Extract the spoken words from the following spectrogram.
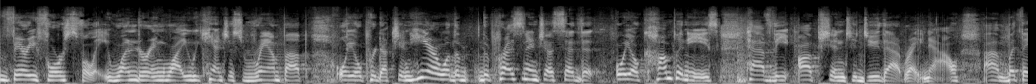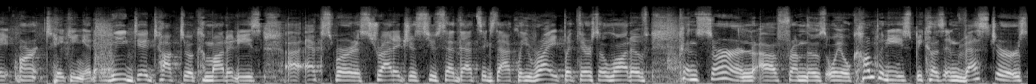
very forcefully, wondering why we can't just ramp up oil production here. Well, the, the president just said that oil companies have the option to do that right now, um, but they aren't taking it. We did talk to a commodities uh, expert, a strategist, who said that's exactly right, but there's a lot of concern uh, from those oil companies because investors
